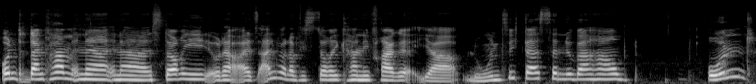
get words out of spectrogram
Und dann kam in der, in der Story oder als Antwort auf die Story kam die Frage, ja, lohnt sich das denn überhaupt? Und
